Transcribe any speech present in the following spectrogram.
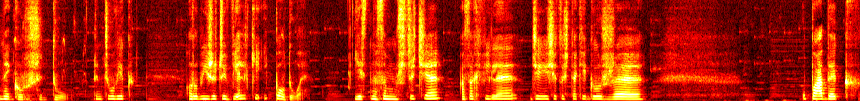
najgorszy dół. Ten człowiek robi rzeczy wielkie i podłe. Jest na samym szczycie, a za chwilę dzieje się coś takiego, że upadek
